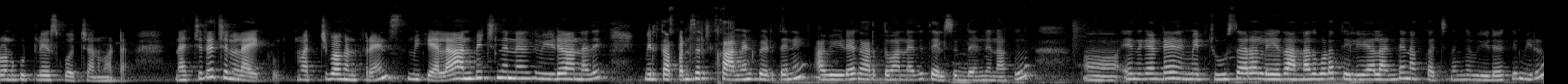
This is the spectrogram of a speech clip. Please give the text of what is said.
రెండు కుట్లు వేసుకోవచ్చు అనమాట నచ్చితే చిన్న లైక్. మర్చిపోకండి ఫ్రెండ్స్. మీకు ఎలా అనిపించింది అనేది వీడియో అన్నది మీరు తప్పనిసరిగా కామెంట్ పెడితేనే ఆ వీడియోకి అర్థం అనేది తెలిసిద్దండి నాకు. ఎందుకంటే మీరు చూసారా లేదా అన్నది కూడా తెలియాలంటే నాకు ఖచ్చితంగా వీడియోకి మీరు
